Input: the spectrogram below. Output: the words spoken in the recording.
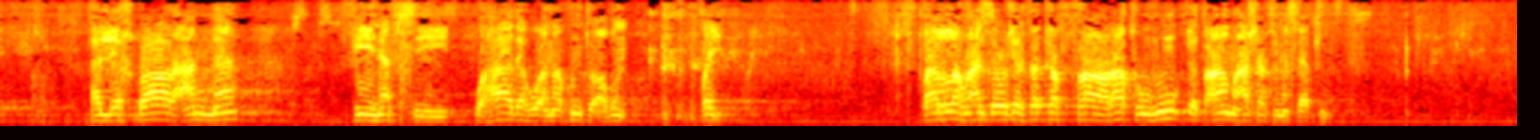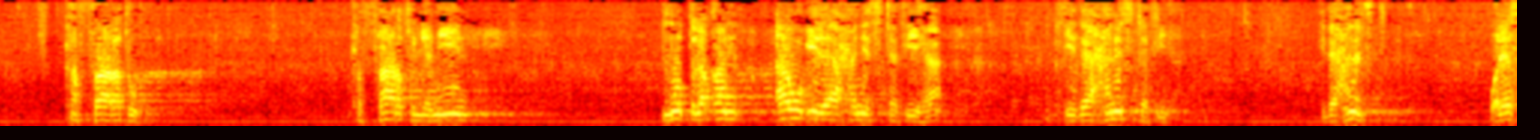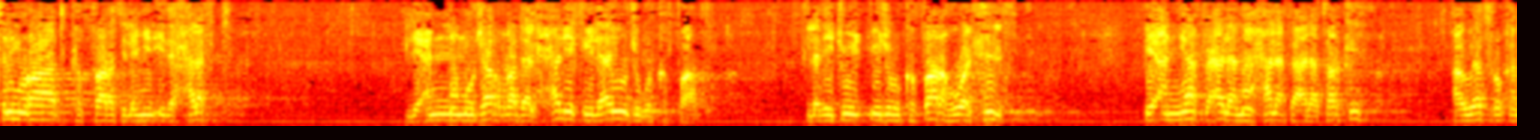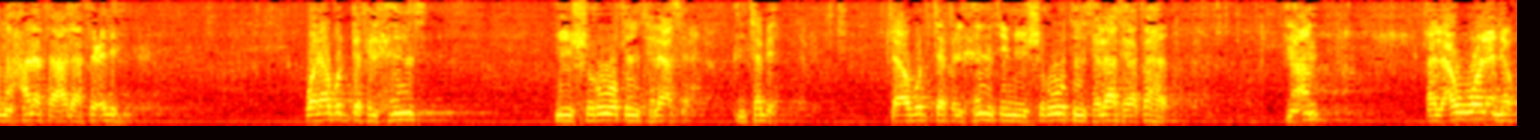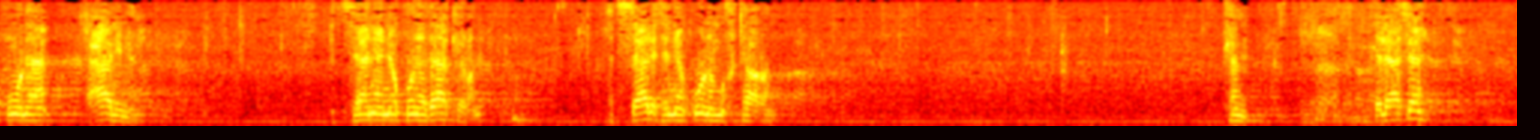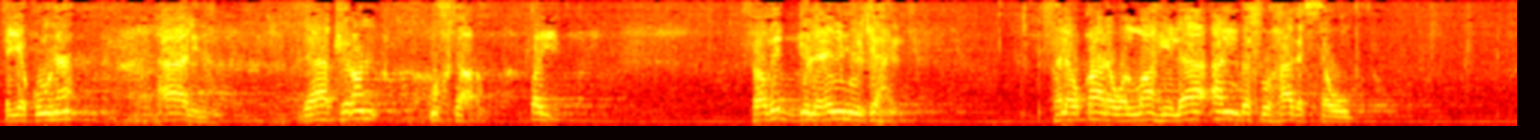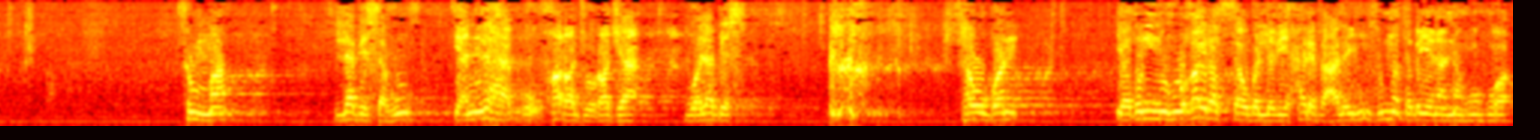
الإخبار عما في نفسي وهذا هو ما كنت أظن. طيب. قال الله عز وجل فكفارته إطعام عشرة مساكين. كفارته. كفارة اليمين مطلقا أو إذا حنثت فيها. إذا حنثت فيها. إذا حنثت. وليس المراد كفارة اليمين إذا حلفت. لأن مجرد الحلف لا يوجب الكفارة. الذي يوجب الكفارة هو الحنث بأن يفعل ما حلف على تركه أو يترك ما حلف على فعله. ولا بد في الحنث من شروط ثلاثة. انتبه. لا بد في الحنث من شروط ثلاثة يا فهد. نعم. الأول أن يكون عالما. الثاني أن يكون ذاكرا. الثالث أن يكون مختارا. كم؟ ثلاثة. أن يكون عالما. ذاكرا مختارا طيب. فضد العلم الجهل. فلو قال والله لا ألبس هذا الثوب. ثم لبسه يعني ذهب وخرج ورجع ولبس ثوبا يظنه غير الثوب الذي حلف عليه ثم تبين أنه هو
